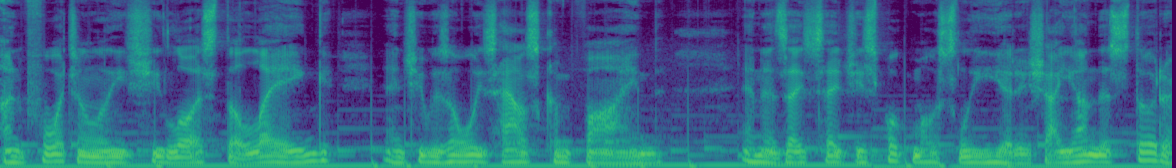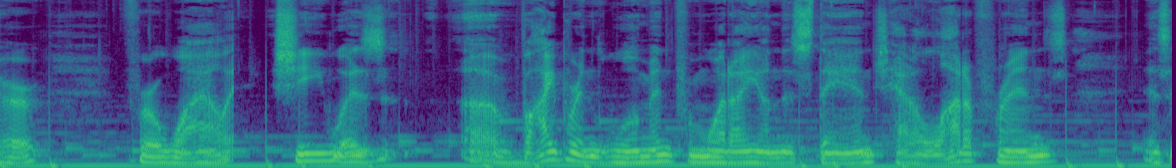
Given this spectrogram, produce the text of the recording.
unfortunately, she lost a leg and she was always house confined. And as I said, she spoke mostly Yiddish. I understood her for a while. She was a vibrant woman, from what I understand. She had a lot of friends as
